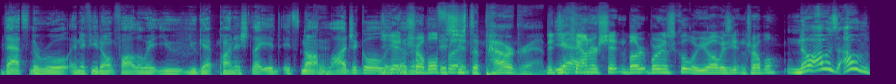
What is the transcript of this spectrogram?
that's the rule, and if you don't follow it, you you get punished. Like it, it's not logical. Did It you get in trouble for It's that? just a power grab. Did you counter shit in boarding school? Were you always get in trouble? No, I was I was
